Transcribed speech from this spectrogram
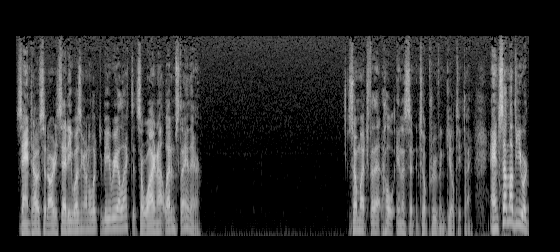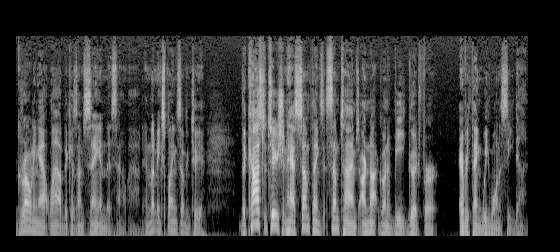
Santos had already said he wasn't going to look to be reelected, so why not let him stay there? So much for that whole innocent until proven guilty thing. And some of you are groaning out loud because I'm saying this out loud. And let me explain something to you. The Constitution has some things that sometimes are not going to be good for everything we want to see done.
